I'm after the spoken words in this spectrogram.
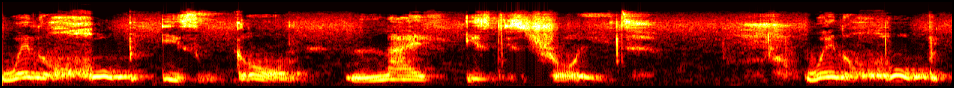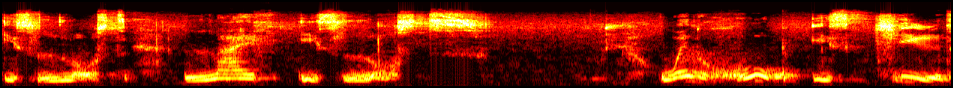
When hope is gone, life is destroyed. When hope is lost, life is lost. When hope is killed,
